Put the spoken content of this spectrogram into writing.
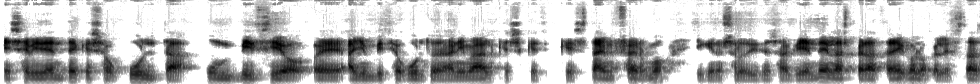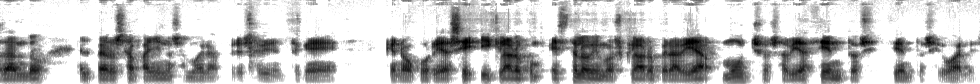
es evidente que se oculta un vicio, eh, hay un vicio oculto del animal que, es, que, está enfermo y que no se lo dices al cliente en la esperanza de que con lo que le estás dando el perro se apañe y no se muera. Pero es evidente que, no ocurría así. Y claro, este lo vimos claro, pero había muchos, había cientos y cientos iguales,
